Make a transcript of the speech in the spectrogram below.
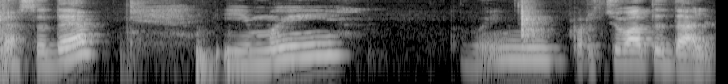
час іде, і ми повинні працювати далі.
